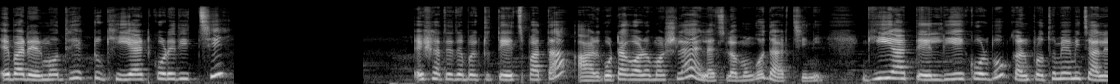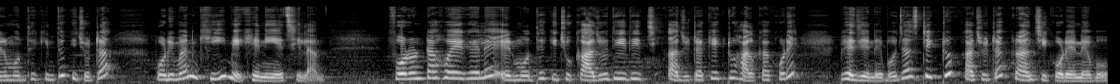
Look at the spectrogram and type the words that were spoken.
এবার এর মধ্যে একটু ঘি অ্যাড করে দিচ্ছি। এর সাথে দেবো একটু তেজপাতা আর গোটা গরম মশলা, এলাচ, লবঙ্গ, দারচিনি। ঘি আর তেল দিয়েই করব, কারণ প্রথমে আমি চালের মধ্যে কিন্তু কিছুটা পরিমাণ ঘি মেখে নিয়েছিলাম। ফোড়নটা হয়ে গেলে এর মধ্যে কিছু কাজু দিয়ে দিচ্ছি। কাজুটাকে একটু হালকা করে ভেজে নেব। জাস্ট একটু কাজুটা ক্রাঞ্চি করে নেব।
